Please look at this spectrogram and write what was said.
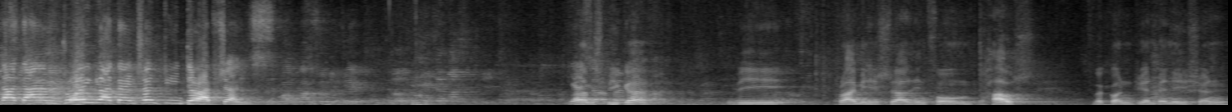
that I am drawing your attention to interruptions. Yes, Madam Speaker, the Prime Minister has informed the House, the country and the nation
